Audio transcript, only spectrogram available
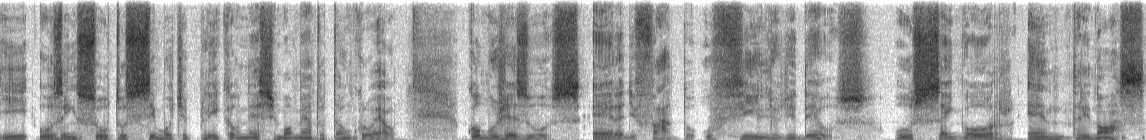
E os insultos se multiplicam neste momento tão cruel. Como Jesus era de fato o Filho de Deus, o Senhor entre nós,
